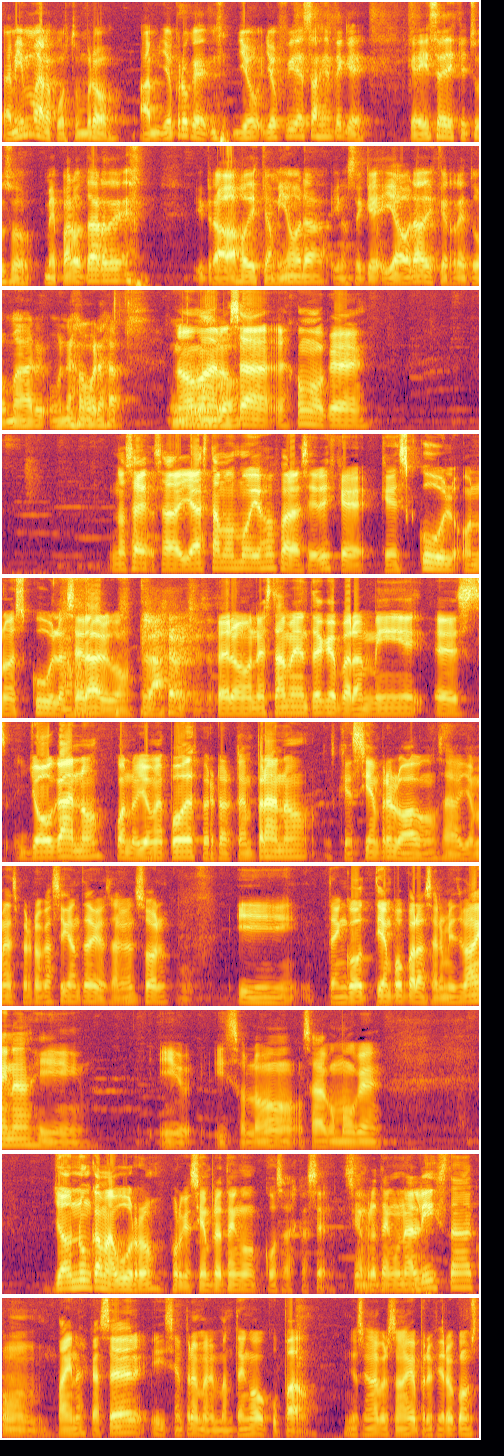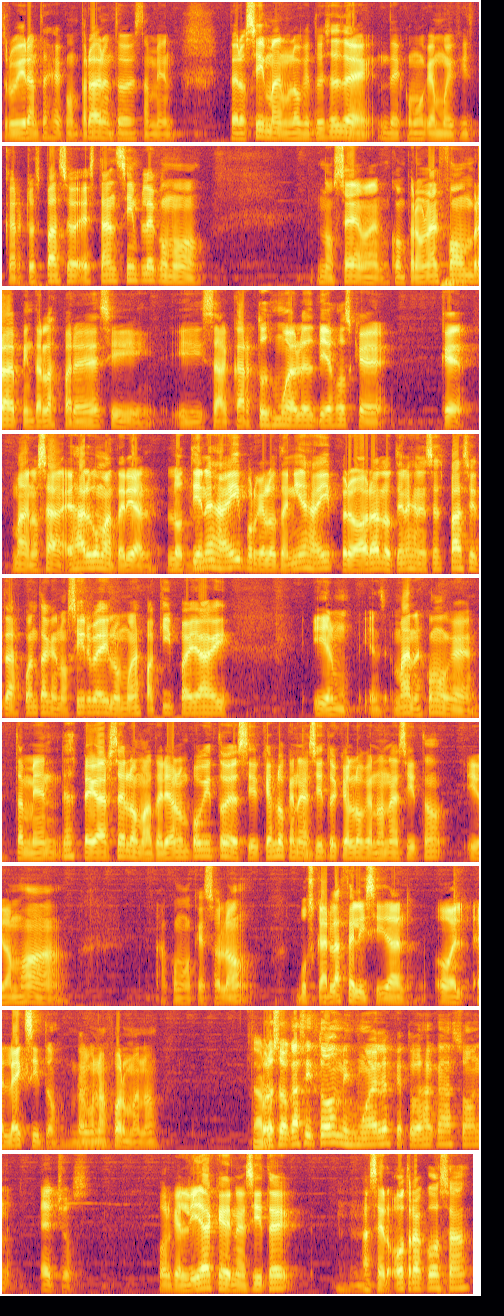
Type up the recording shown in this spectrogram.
A mí me lo acostumbró. A mí- yo creo que yo, yo fui de esa gente que, que dice, disque chuzo, me paro tarde y trabajo disque a mi hora y no sé qué, y ahora disque retomar una hora... un No, man, rumbo. o sea, es como que. No sé, o sea, ya estamos muy viejos para decir que, que es cool o no es cool hacer algo. Claro. Pero honestamente que para mí es... Yo gano cuando yo me puedo despertar temprano, que siempre lo hago. O sea, yo me despierto casi antes de que salga el sol. Y tengo tiempo para hacer mis vainas y, y, y solo, o sea, como que... Yo nunca me aburro porque siempre tengo cosas que hacer. Siempre tengo una lista con vainas que hacer y siempre me mantengo ocupado. Yo soy una persona que prefiero construir antes que comprar, entonces también... Pero sí, man, lo que tú dices de, de como que modificar tu espacio es tan simple como, no sé, man, comprar una alfombra, pintar las paredes y, y sacar tus muebles viejos que, que, man, o sea, es algo material. Lo tienes ahí porque lo tenías ahí, pero ahora lo tienes en ese espacio y te das cuenta que no sirve y lo mueves para aquí, para allá y... Y, el, y el- man, es como que también despegarse de lo material un poquito y decir qué es lo que necesito y qué es lo que no necesito y vamos a, a como que solo buscar la felicidad o el, el éxito de alguna forma, ¿no? Claro. Por eso casi todos mis muebles que tú ves acá son hechos. Porque el día que necesite hacer otra cosa,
